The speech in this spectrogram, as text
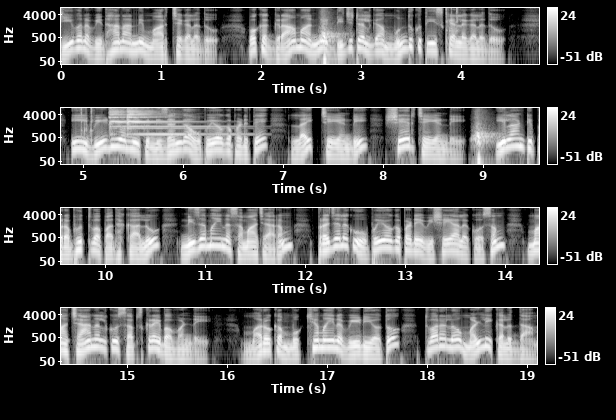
జీవన విధానాన్ని మార్చగలదు. ఒక గ్రామాన్ని డిజిటల్గా ముందుకు తీసుకెళ్ళగలదు. ఈ వీడియో మీకు నిజంగా ఉపయోగపడితే లైక్ చేయండి షేర్ చేయండి. ఇలాంటి ప్రభుత్వ పథకాలు నిజమైన సమాచారం ప్రజలకు ఉపయోగపడే విషయాల కోసం మా ఛానల్కు సబ్స్క్రైబ్ అవ్వండి. మరొక ముఖ్యమైన వీడియోతో త్వరలో మళ్ళీ కలుద్దాం.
